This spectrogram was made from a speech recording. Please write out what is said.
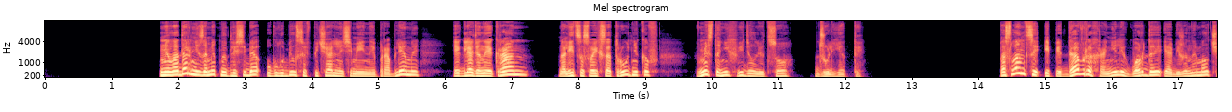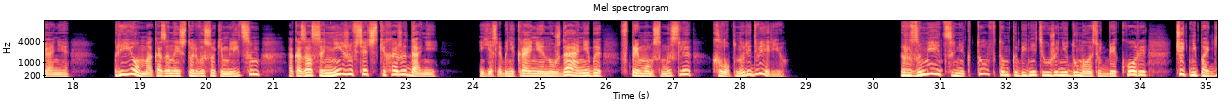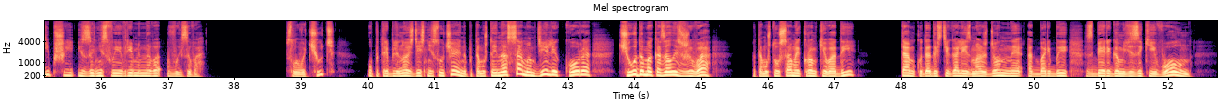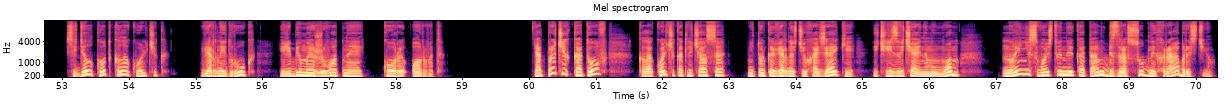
Мелодар незаметно для себя углубился в печальные семейные проблемы и, глядя на экран, на лица своих сотрудников, вместо них видел лицо Джульетты. Посланцы Эпидавра хранили гордое и обиженное молчание. Прием, оказанный столь высоким лицам, оказался ниже всяческих ожиданий. Если бы не крайняя нужда, они бы в прямом смысле хлопнули дверью. Разумеется, никто в том кабинете уже не думал о судьбе Коры, чуть не погибшей из-за несвоевременного вызова. Слово «чуть» употреблено здесь не случайно, потому что и на самом деле Кора чудом оказалась жива, потому что у самой кромки воды, там, куда достигали изможденные от борьбы с берегом языки волн, сидел кот-колокольчик, верный друг и любимое животное Коры Орват. От прочих котов колокольчик отличался не только верностью хозяйки и чрезвычайным умом, но и несвойственной котам безрассудной храбростью.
